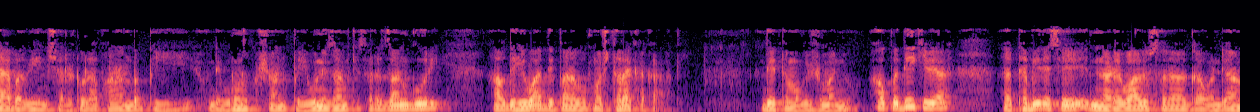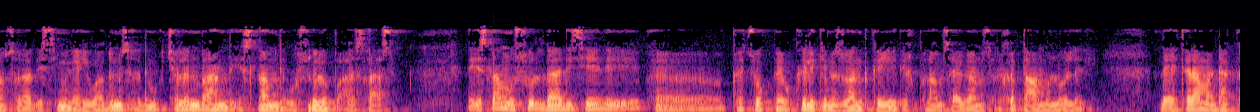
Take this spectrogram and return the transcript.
دا به وي ان شاء الله ټول افغانان به په د ورونو په شان په یو نظام کې سره ځان ګوري او د هیواد لپاره به مشترک کار کوي دې ته موږ ژمن یو او په دې کې بیا طبیعي ده چې نړیوالو سره ګاونډیانو سره د سیمې له هیوادونو سره د موږ چلن به هم د اسلام د اصولو په اساس وي د اسلام اصول دا دي چې که څوک په یو کلي کې ژوند کوي د خپل همسایګانو سره ښه تعامل ولري د احترام ډک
